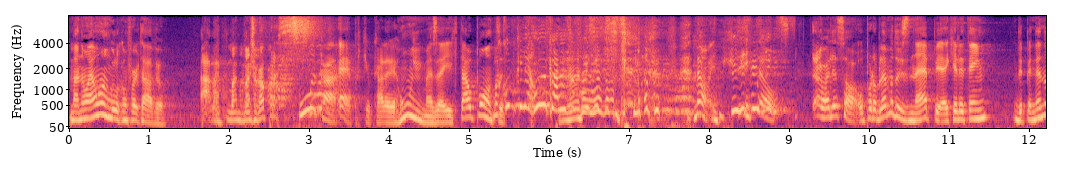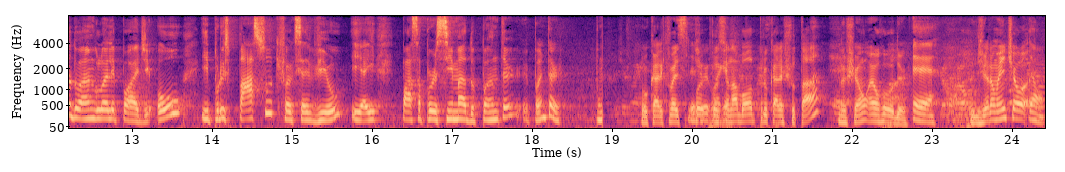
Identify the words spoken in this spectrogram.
Mas não é um ângulo confortável. Ah, mas, mas- mas jogar pra cima, cara. É, porque o cara é ruim, mas aí que tá o ponto. Mas como que ele é ruim, cara? Só faz isso. Não, en- então. Olha só, o problema do snap é que ele tem. Dependendo do ângulo, ele pode ou ir pro espaço, que foi o que você viu, e aí passa por cima do punter. Punter? O cara que vai é que posicionar a bola pro cara chutar no chão é o holder. É. Geralmente é o. Então,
